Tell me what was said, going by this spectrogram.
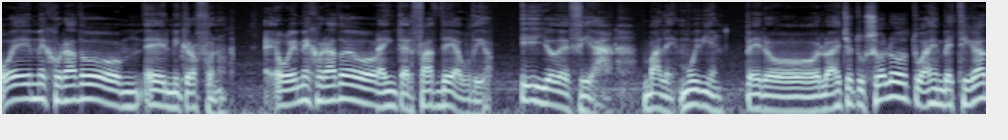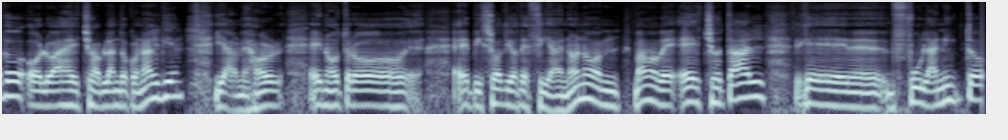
o he mejorado el micrófono, o he mejorado la interfaz de audio. Y yo decía, vale, muy bien, pero ¿lo has hecho tú solo? ¿Tú has investigado o lo has hecho hablando con alguien? Y a lo mejor en otros episodios decía, no, no, vamos a ver, he hecho tal que fulanito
